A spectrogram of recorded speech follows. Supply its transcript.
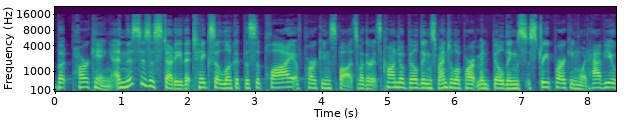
but parking. And this is a study that takes a look at the supply of parking spots, whether it's condo buildings, rental apartment buildings, street parking, what have you.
